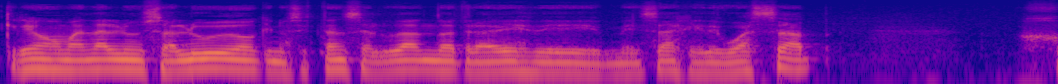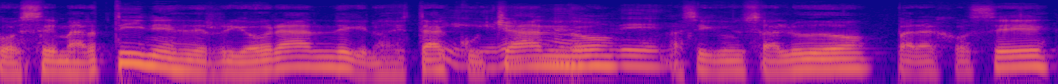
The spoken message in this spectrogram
queremos mandarle un saludo que nos están saludando a través de mensajes de WhatsApp. José Martínez de Río Grande, que nos está Qué escuchando. grande. Así que un saludo para José.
